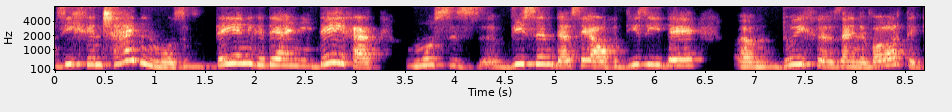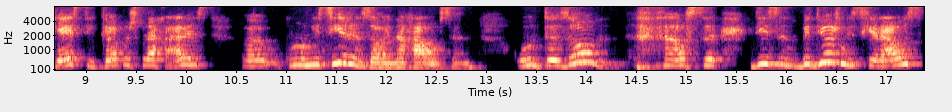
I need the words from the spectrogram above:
sich entscheiden muss. Derjenige, der eine Idee hat, muss es wissen, dass er auch diese Idee ähm, durch seine Worte, Geste, Körpersprache, alles äh, kommunizieren soll nach außen. Und äh, so aus diesem Bedürfnis heraus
